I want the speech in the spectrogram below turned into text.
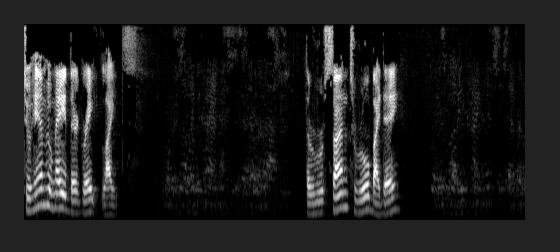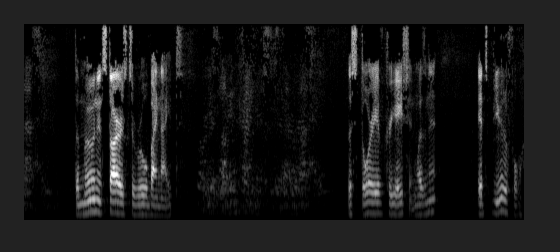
To him who made their great lights. The sun to rule by day. The moon and stars to rule by night. The story of creation, wasn't it? It's beautiful.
